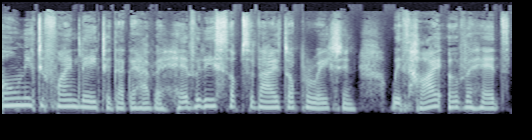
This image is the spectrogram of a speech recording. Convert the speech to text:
only to find later that they have a heavily subsidized operation with high overheads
